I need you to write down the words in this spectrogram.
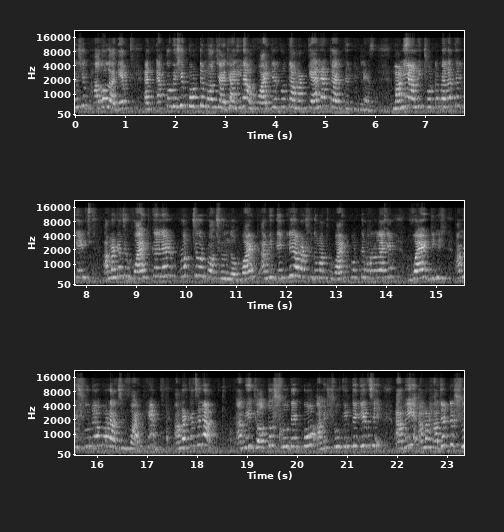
বেশি ভালো লাগে এন্ড এত বেশি পড়তে মন চায়, জানি না হোয়াইটের প্রতি আমার কেন এত অ্যাট্রাকটিভনেস মানে আমি ছোটবেলা থেকে আমার কাছে হোয়াইট কালার প্রচুর পছন্দ। হোয়াইট আমি দেখলেই আমার শুধুমাত্র হোয়াইট পড়তে ভালো লাগে। হোয়াইট জিনিস, আমি শুটাও পরে আছি হোয়াইট হ্যাঁ? আমার কাছে না, আমি যত শু দেখব, আমি শু কিনতে গিয়েছি, আমি, আমার হাজারটা শু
